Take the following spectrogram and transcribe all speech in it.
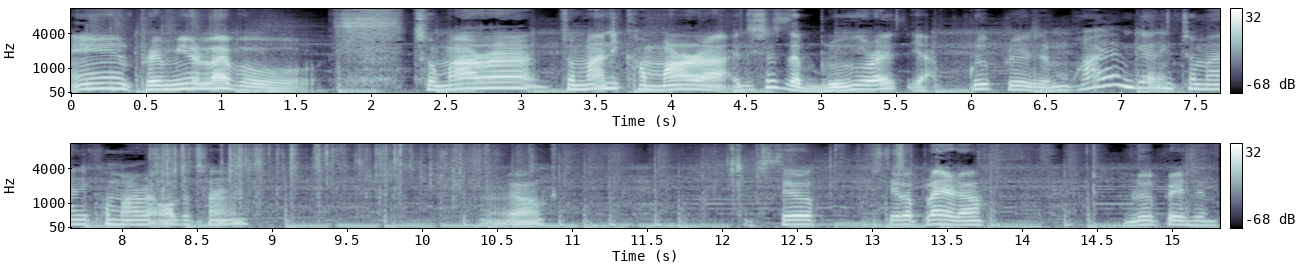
And premier level. Tomara, Toumani Camara. This is the blue, right? Yeah, blue Prizm. Why I'm getting Toumani Camara all the time? Well, still Still a player though. Blue Prizm.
